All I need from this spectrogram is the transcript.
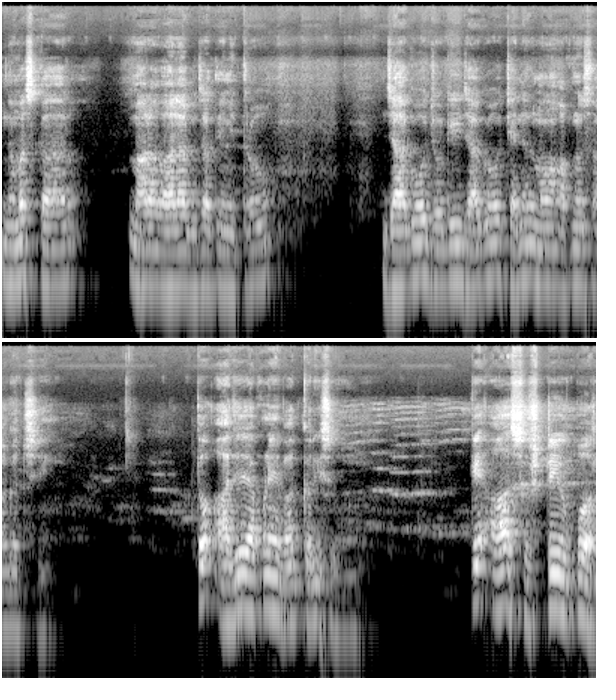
નમસ્કાર, મારા વહાલા ગુજરાતી મિત્રો. જાગો, જોગી, જાગો ચેનલમાં આપનું સ્વાગત છે. તો આજે આપણે વાત કરીશું કે આ સૃષ્ટિ ઉપર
